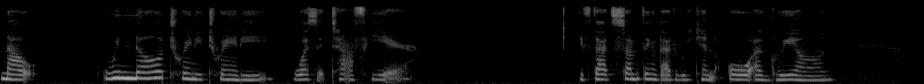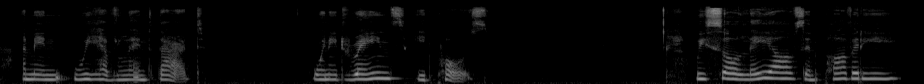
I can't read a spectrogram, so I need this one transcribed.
Now, we know 2020 was a tough year. If that's something that we can all agree on, I mean, we have learned that when it rains, it pours. We saw layoffs and poverty.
